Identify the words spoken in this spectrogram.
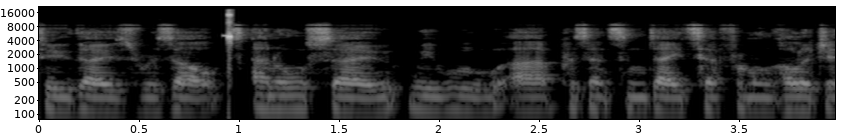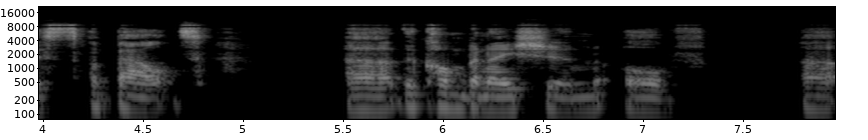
to those results. And also, we will uh, present some data from oncologists about uh, the combination of uh,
